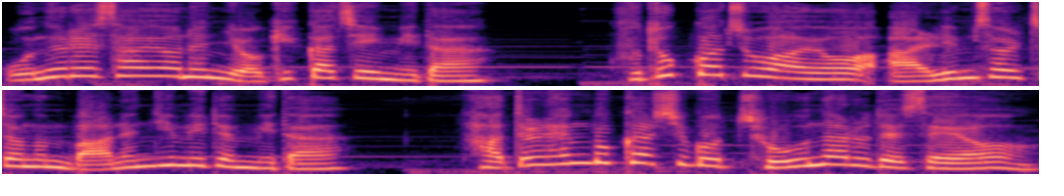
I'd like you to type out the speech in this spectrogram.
오늘의 사연은 여기까지입니다. 구독과 좋아요, 알림 설정은 많은 힘이 됩니다. 다들 행복하시고 좋은 하루 되세요.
